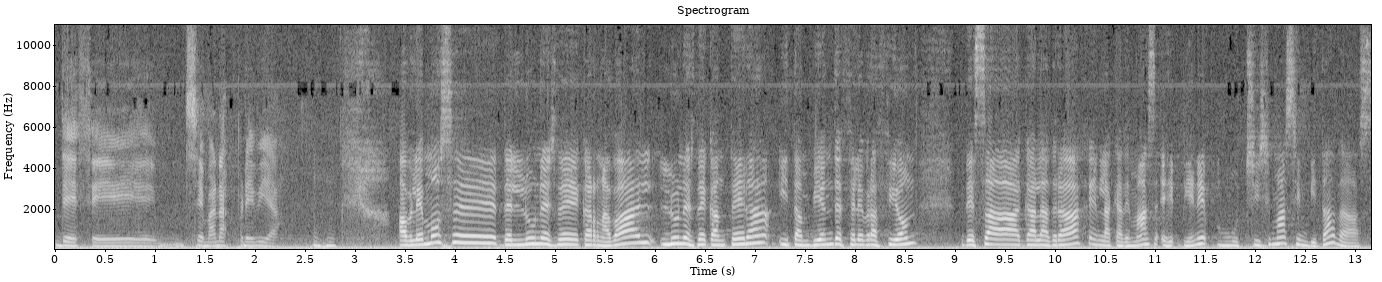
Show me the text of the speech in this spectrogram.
desde semanas previas. Hablemos eh, del lunes de carnaval, lunes de cantera y también de celebración de esa gala drag en la que además eh, viene muchísimas invitadas.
